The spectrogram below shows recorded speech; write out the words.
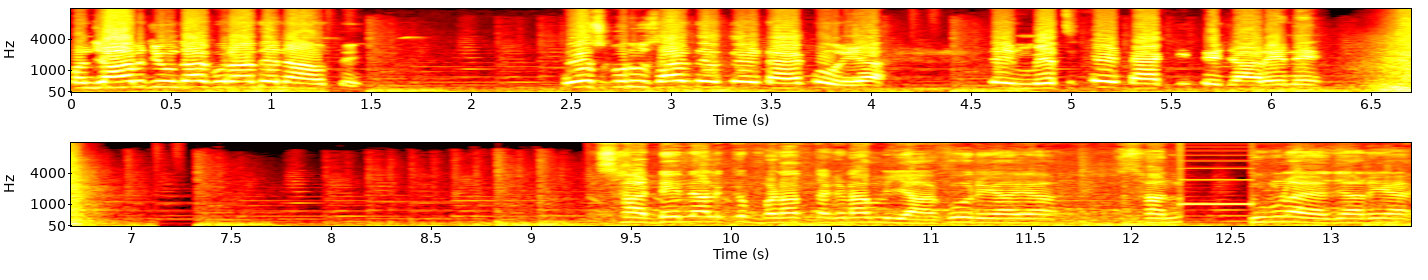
ਪੰਜਾਬ ਜਿਉਂਦਾ ਗੁਰਾਂ ਦੇ ਨਾਂ ਉੱਤੇ। ਉਸ ਗੁਰੂ ਸਾਹਿਬ ਦੇ ਉੱਤੇ ਅਟੈਕ ਹੋ ਰਿਹਾ। ਤੇ ਮਿਥ ਕੇ ਅਟੈਕ ਕੀਤੇ ਜਾ ਰਹੇ ਨੇ। ਸਾਡੇ ਨਾਲ ਇੱਕ ਬੜਾ ਤਗੜਾ ਮਜ਼ਾਕ ਹੋ ਰਿਹਾ ਆ। ਸਾਨੂੰ ਬਣਾਇਆ ਜਾ ਰਿਹਾ।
